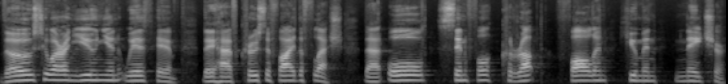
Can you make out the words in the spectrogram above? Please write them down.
those who are in union with him, they have crucified the flesh, that old, sinful, corrupt, fallen human nature,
